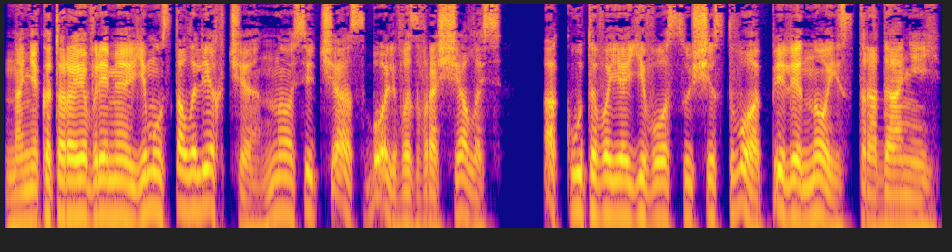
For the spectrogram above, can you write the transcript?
На некоторое время ему стало легче, но сейчас боль возвращалась, окутывая его существо пеленой страданий.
